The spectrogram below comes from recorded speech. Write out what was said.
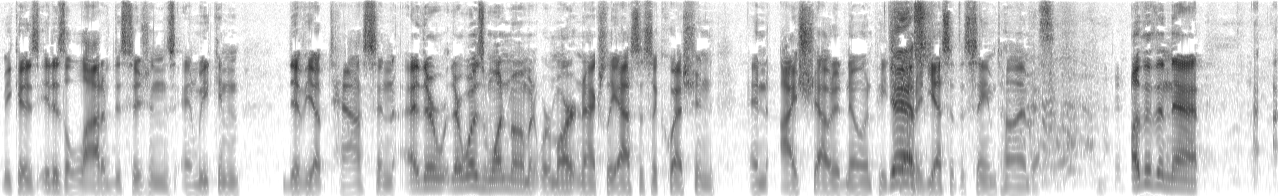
because it is a lot of decisions, and we can divvy up tasks. And uh, there there was one moment where Martin actually asked us a question, and I shouted no, and Pete Yes. shouted yes at the same time. Other than that, I- I-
